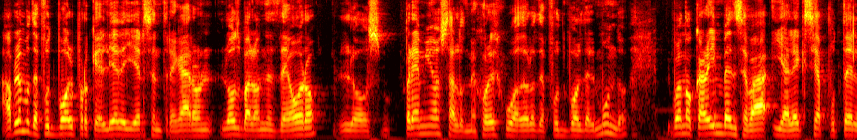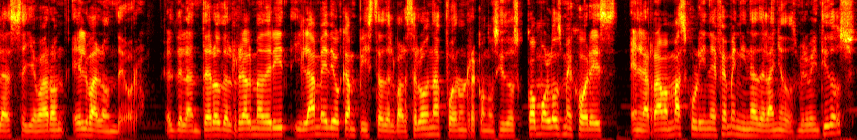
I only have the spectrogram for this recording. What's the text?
Hablemos de fútbol porque el día de ayer se entregaron los balones de oro, los premios a los mejores jugadores de fútbol del mundo. Y bueno, Karim Benzema y Alexia Putelas se llevaron el balón de oro. El delantero del Real Madrid y la mediocampista del Barcelona fueron reconocidos como los mejores en la rama masculina y femenina del año 2022.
